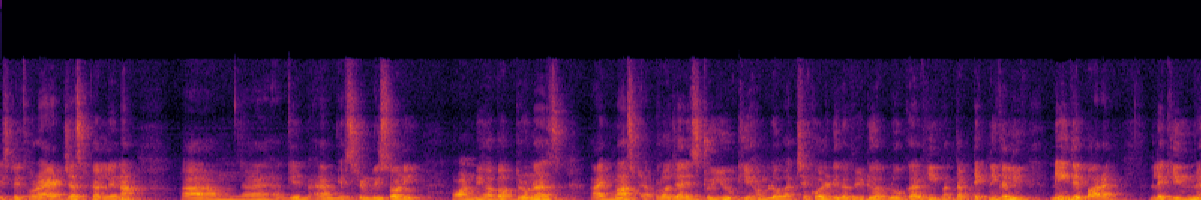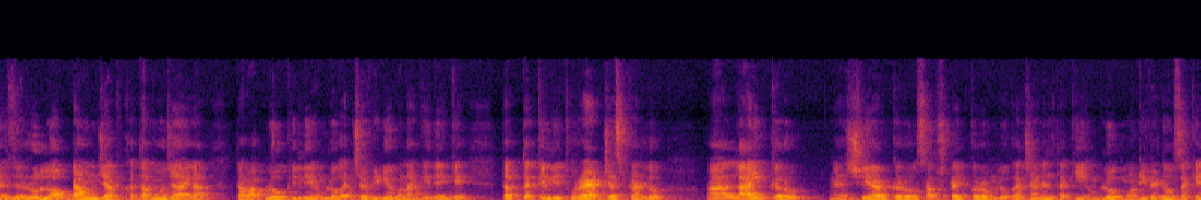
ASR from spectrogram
इसलिए थोड़ा एडजस्ट कर लेना। Again I am extremely sorry on behalf of droners I must apologise to you कि हम लोग अच्छे क्वालिटी का वीडियो आप लोग का भी मतलब टेक्निकली नहीं दे पा रहे हैं। लेकिन ज़रूर लॉकडाउन जब खत्म हो जाएगा, तब आप लोगों के लिए हम लोग अच्छा वीडियो बना के देंगे। तब तक के लिए थोड़ा एडजस्ट कर लो। लाइक करो शेयर करो सब्सक्राइब करो हम लोग का चैनल ताकि हम लोग मोटिवेट हो सके,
